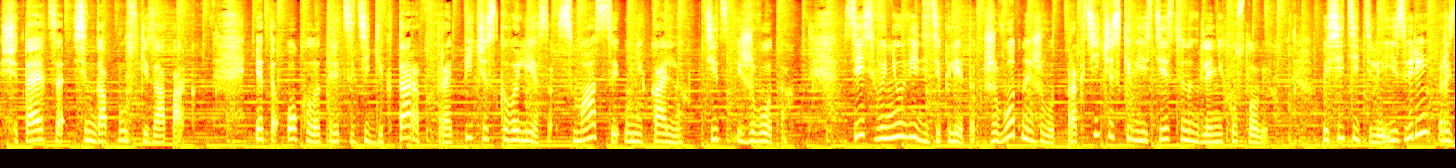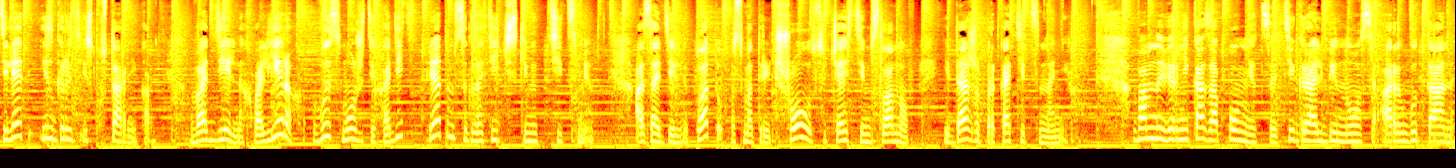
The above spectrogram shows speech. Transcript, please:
считается Сингапурский зоопарк. Это около 30 гектаров тропического леса с массой уникальных птиц и животных. Здесь вы не увидите клеток, животные живут практически в естественных для них условиях. Посетителей и зверей разделяет изгородь из кустарника. В отдельных вольерах вы сможете ходить рядом с экзотическими птицами, а за отдельную плату посмотреть шоу с участием слонов и даже прокатиться на них – вам наверняка запомнятся тигры-альбиносы, орангутаны,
